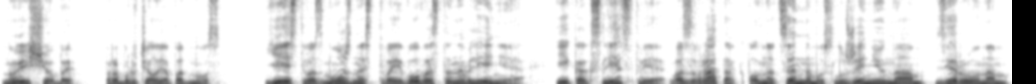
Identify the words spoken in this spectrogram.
«Ну еще бы», – пробурчал я под нос. «Есть возможность твоего восстановления и, как следствие, возврата к полноценному служению нам, зеронам.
